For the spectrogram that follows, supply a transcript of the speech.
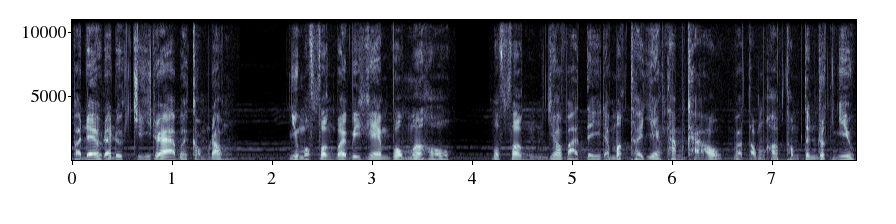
và đều đã được chỉ ra bởi cộng đồng. Nhưng một phần bởi vì game vốn mơ hồ, một phần do Vati đã mất thời gian tham khảo và tổng hợp thông tin rất nhiều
